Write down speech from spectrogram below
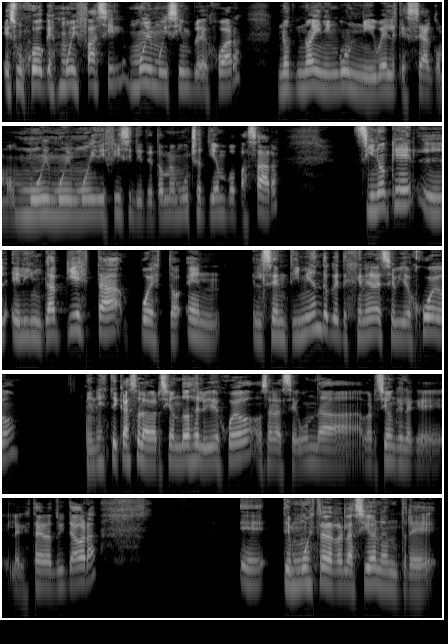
Es un juego que es muy fácil, muy, muy simple de jugar. No, no hay ningún nivel que sea como muy, muy, muy difícil y te tome mucho tiempo pasar, sino que el hincapié está puesto en el sentimiento que te genera ese videojuego, en este caso la versión 2 del videojuego, o sea, la segunda versión que es la que, la que está gratuita ahora, eh, te muestra la relación entre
